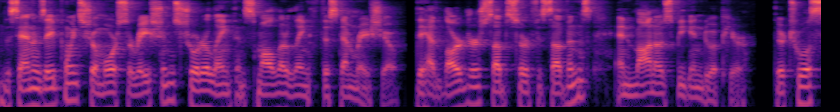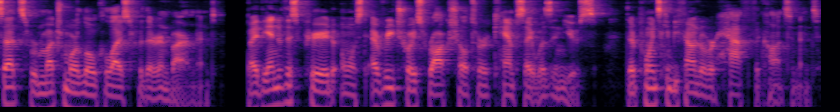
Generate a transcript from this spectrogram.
The San Jose points show more serrations, shorter length, and smaller length to stem ratio. They had larger subsurface ovens, and manos begin to appear. Their tool sets were much more localized for their environment. By the end of this period, almost every choice rock shelter or campsite was in use. Their points can be found over half the continent.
